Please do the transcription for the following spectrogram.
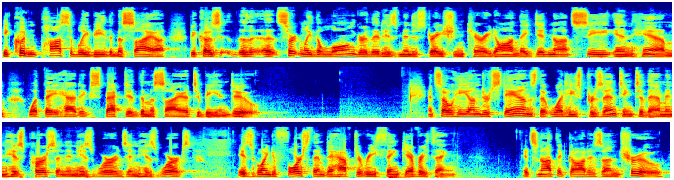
He couldn't possibly be the Messiah because the, uh, certainly the longer that his ministration carried on, they did not see in him what they had expected the Messiah to be and do. And so he understands that what he's presenting to them in his person, in his words, in his works, is going to force them to have to rethink everything. It's not that God is untrue,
